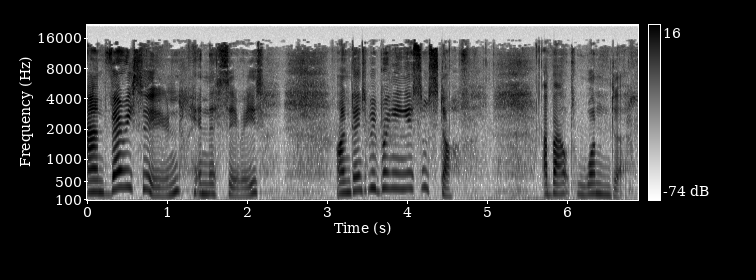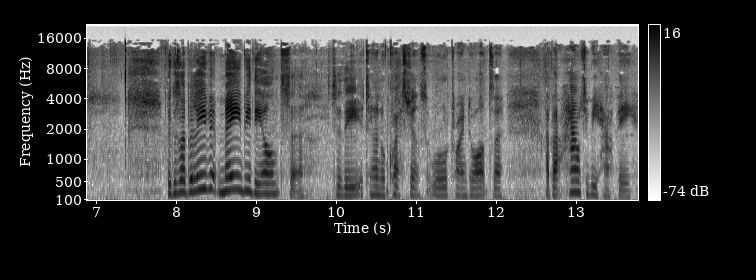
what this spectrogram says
And very soon in this series, I'm going to be bringing you some stuff about wonder. Because I believe it may be the answer to the eternal questions that we're all trying to answer about how to be happy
